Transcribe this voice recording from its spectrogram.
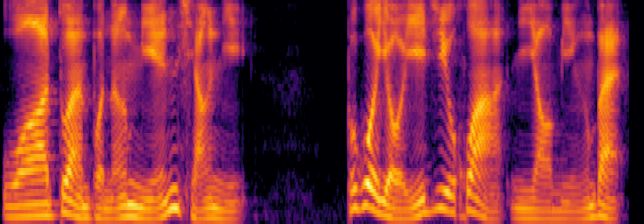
我断不能勉强你。不过有一句话你要明白。”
